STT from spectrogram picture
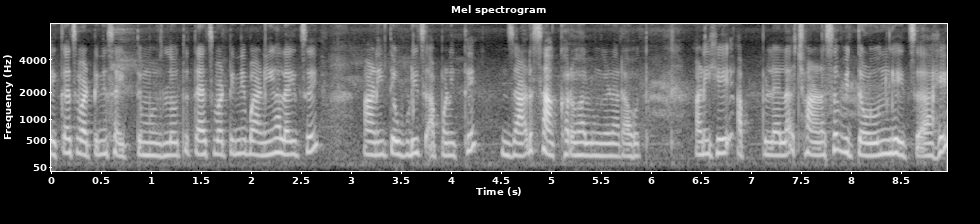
एकाच वाटीने साहित्य मोजलं होतं. त्याच वाटीने पाणी घालायचं आहे आणि तेवढीच आपण इथे जाड साखर घालून घेणार आहोत. आणि हे आपल्याला छान असं वितळून घ्यायचं आहे.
